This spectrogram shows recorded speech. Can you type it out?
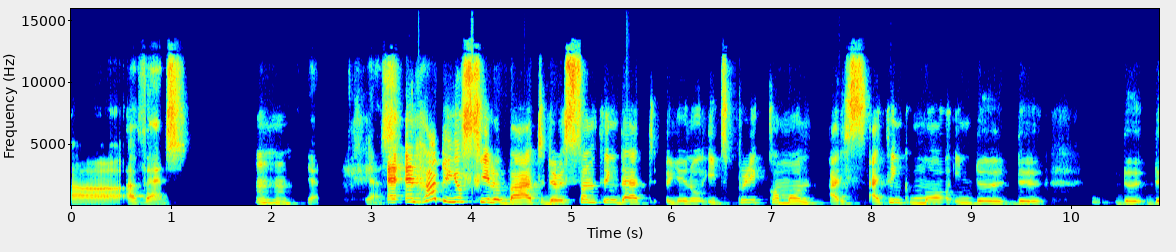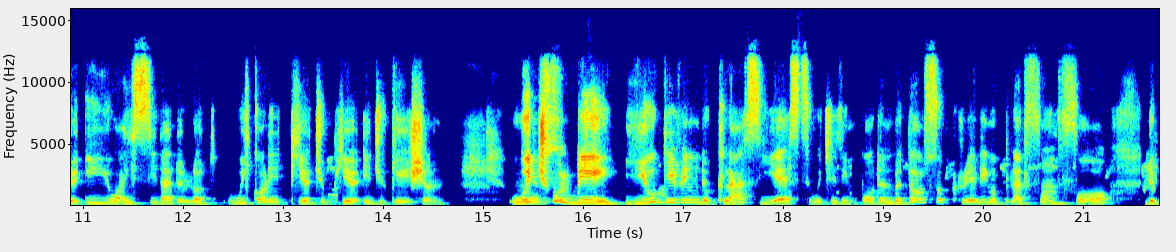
uh event. Mm -hmm. Yeah. Yes. And, and, how do you feel about there is something that you know it's pretty common. I I think more in the the the the EU I see that a lot. We call it peer to peer education which yes. will be you giving the class, yes, which is important, but also creating a platform for the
